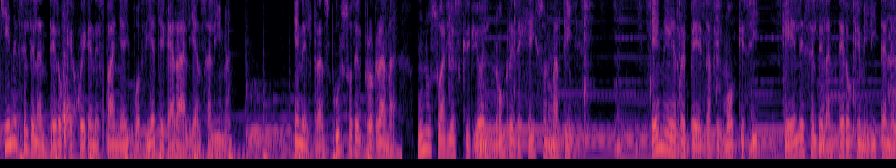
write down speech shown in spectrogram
¿Quién es el delantero que juega en España y podría llegar a Alianza Lima? En el transcurso del programa, un usuario escribió el nombre de Jason Martínez. MRP afirmó que sí, que él es el delantero que milita en el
